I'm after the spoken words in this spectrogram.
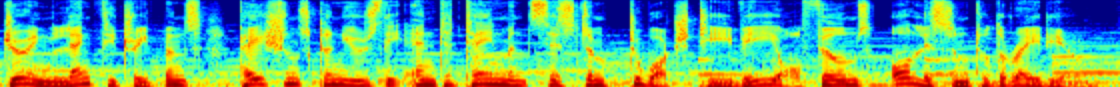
During lengthy treatments, patients can use the entertainment system to watch TV or films or listen to the radio.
